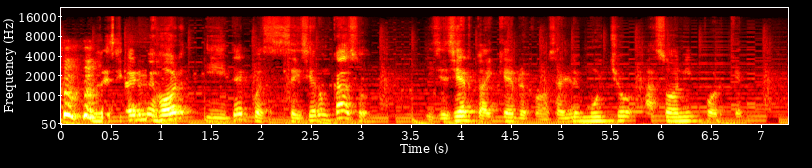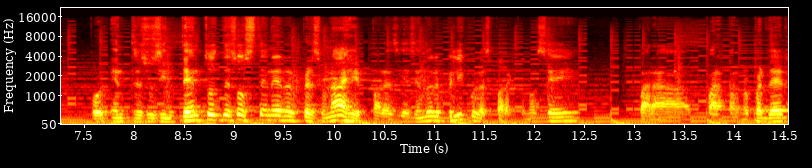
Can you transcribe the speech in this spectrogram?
les iba a ir mejor y de, pues se hicieron caso. Y sí es cierto, hay que reconocerle mucho a Sony porque entre sus intentos de sostener al personaje para así haciéndole películas para que no se para, para, no perder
